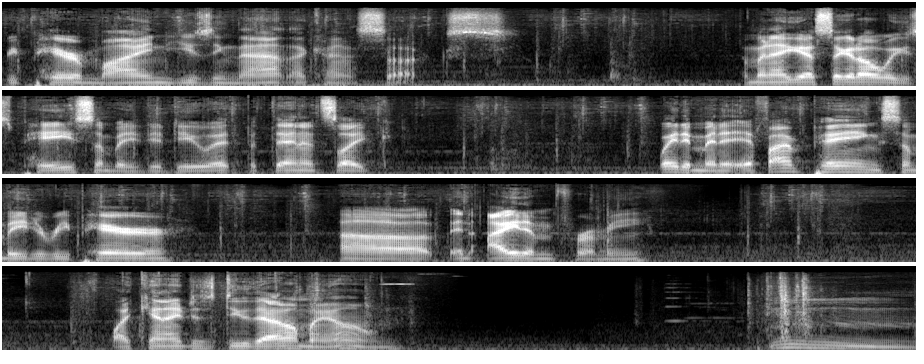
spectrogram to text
repair mine using that, that kind of sucks. I mean, I guess I could always pay somebody to do it, but then it's like, wait a minute, if I'm paying somebody to repair uh, an item for me, why can't I just do that on my own? Hmm.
